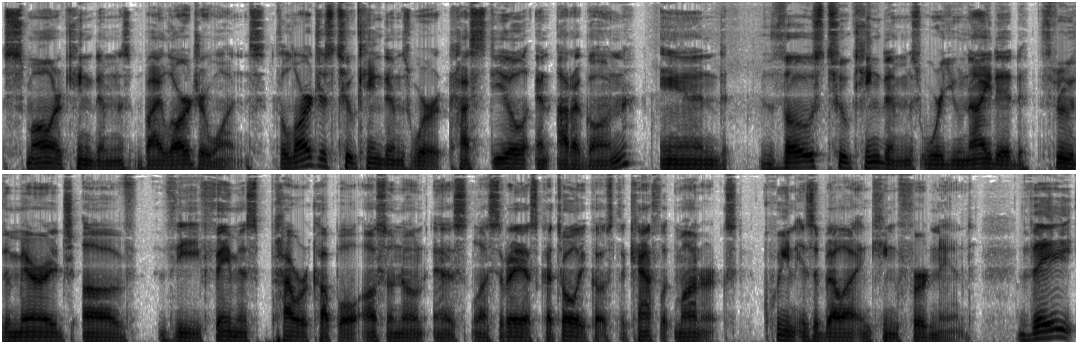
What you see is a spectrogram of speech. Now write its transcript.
smaller kingdoms by larger ones. The largest two kingdoms were Castile and Aragon, and those two kingdoms were united through the marriage of the famous power couple, also known as Las Reyes Católicos, the Catholic monarchs, Queen Isabella and King Ferdinand. They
